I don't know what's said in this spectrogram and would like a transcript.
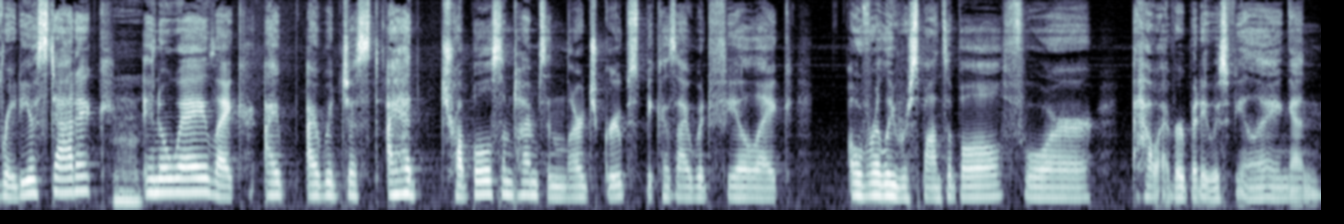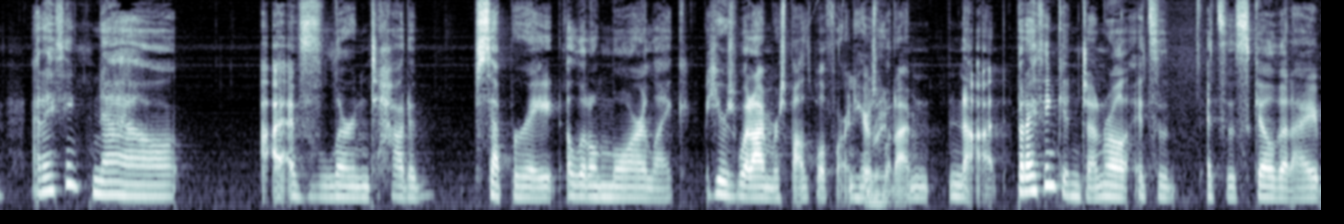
radio static mm-hmm. in a way. Like I, I would just, I had trouble sometimes in large groups because I would feel like overly responsible for how everybody was feeling. And, and I think now I've learned how to separate a little more like here's what I'm responsible for and here's Right. what I'm not. But I think in general it's a it's a skill that I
